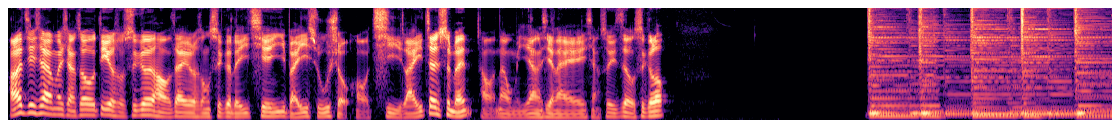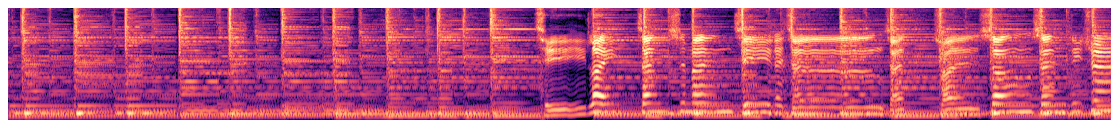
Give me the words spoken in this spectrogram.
好了，接下来我们享受第二首诗歌，好，在儿童诗歌的一千一百一十五首，好，起来战士们，好，那我们一样先来享受一这首诗歌喽。起来战士们，起来征战，穿上神的全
